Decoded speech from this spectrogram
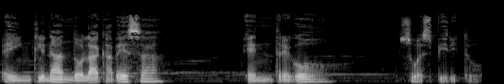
e inclinando la cabeza, entregó su espíritu.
